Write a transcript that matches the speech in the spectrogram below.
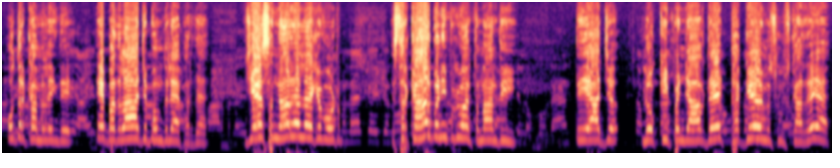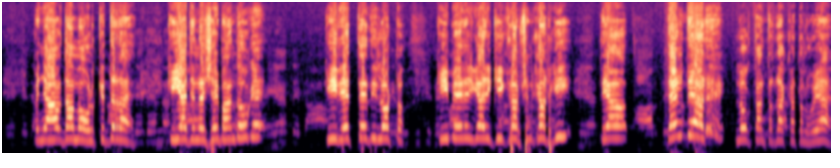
ਉਧਰ ਕੰਮ ਲੈਂਦੇ? ਇਹ ਬਦਲਾਅ ਅੱਜ ਬੰਦ ਲੈ ਫਿਰਦਾ ਜੇ ਇਸ ਨਾਰਾ ਲੈ ਕੇ ਵੋਟ। ਸਰਕਾਰ ਬਣੀ ਭਗਵੰਤ ਮਾਨ ਦੀ ਤੇ ਅੱਜ ਲੋਕੀ ਪੰਜਾਬ ਦੇ ਠੱਗੇ ਹੋਏ ਮਹਿਸੂਸ ਕਰ ਰਹੇ ਆ। ਪੰਜਾਬ ਦਾ ਮਾਹੌਲ ਕਿੱਧਰ ਹੈ ਕੀ ਅੱਜ ਨਸ਼ੇ ਬੰਦ ਹੋ ਗਏ? ਕੀ ਰੇਤੇ ਦੀ ਲੁੱਟ? ਕੀ ਬੇਰੁਜ਼ਗਾਰੀ, ਕੀ ਕਰਪਸ਼ਨ ਘਟ ਗਈ? ਤੇ ਆ ਦਿਨ ਦਿਹਾੜੇ ਲੋਕਤੰਤਰ ਦਾ ਕਤਲ ਹੋਇਆ।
